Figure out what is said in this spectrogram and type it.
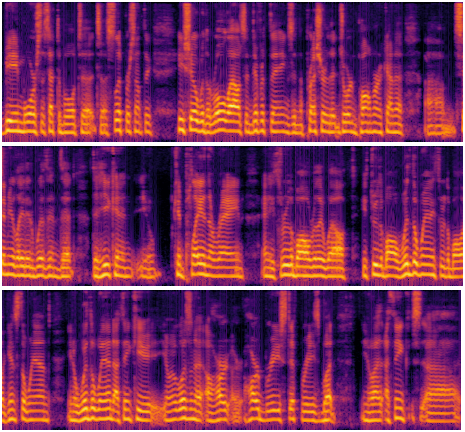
being more susceptible to, to a slip or something. He showed with the rollouts and different things and the pressure that Jordan Palmer kind of um, simulated with him that that he can you know can play in the rain and he threw the ball really well. He threw the ball with the wind. He threw the ball against the wind. You know, with the wind, I think he, you know, it wasn't a, hard, hard breeze, stiff breeze, but you know, I, I think uh,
